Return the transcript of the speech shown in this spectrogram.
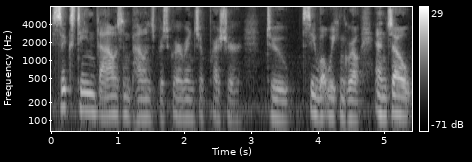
16,000 pounds per square inch of pressure to see what we can grow. And so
